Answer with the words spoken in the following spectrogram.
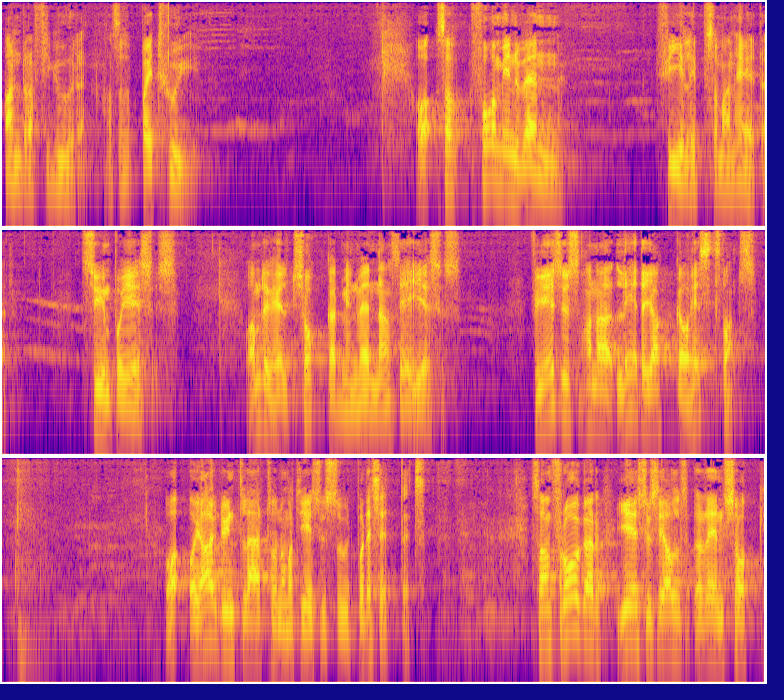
andra figuren, alltså på ett huj. Och så får min vän Filip, som han heter, syn på Jesus. Och han blev helt chockad, min vän, när han ser Jesus. För Jesus han har läderjacka och hästsvans. Och, och jag har ju inte lärt honom att Jesus såg ut på det sättet. Så han frågar Jesus i all ren chock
